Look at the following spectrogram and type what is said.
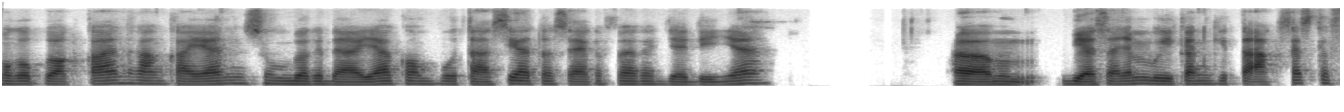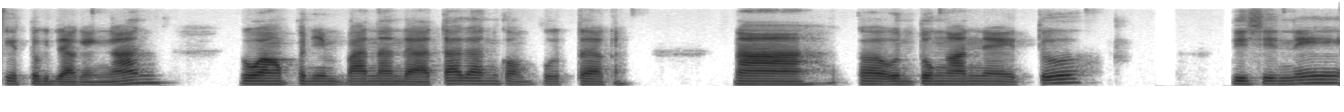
merupakan rangkaian sumber daya komputasi atau server. Jadinya em, biasanya memberikan kita akses ke fitur jaringan, ruang penyimpanan data, dan komputer. Nah, keuntungannya itu di sini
